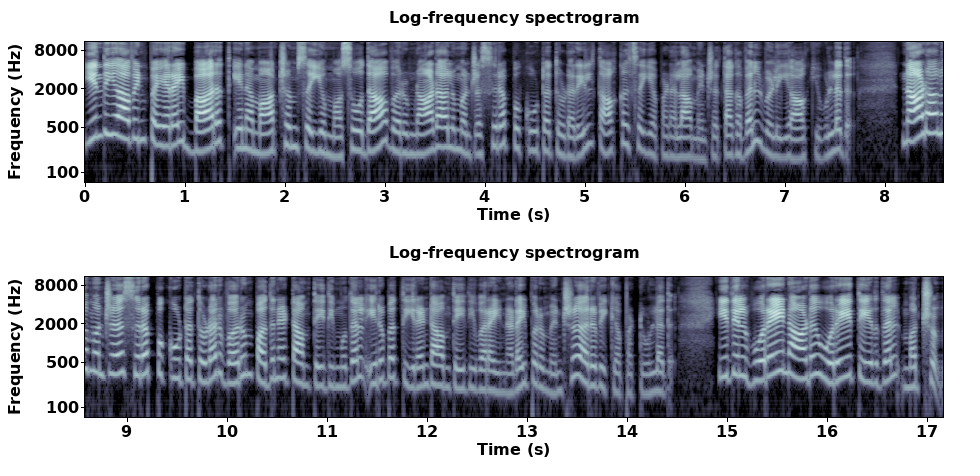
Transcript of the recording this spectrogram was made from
இந்தியாவின் பெயரை பாரத் என மாற்றம் செய்யும் மசோதா வரும் நாடாளுமன்ற சிறப்பு கூட்டத்தொடரில் தாக்கல் செய்யப்படலாம் என்ற தகவல் வெளியாகியுள்ளது. நாடாளுமன்ற சிறப்பு கூட்டத்தொடர் வரும் பதினெட்டாம் தேதி முதல் இருபத்தி இரண்டாம் தேதி வரை நடைபெறும் என்று அறிவிக்கப்பட்டுள்ளது. இதில் ஒரே நாடு ஒரே தேர்தல் மற்றும்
